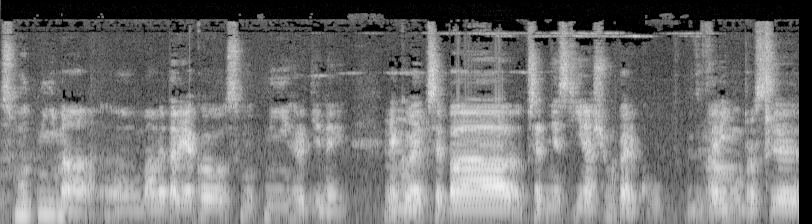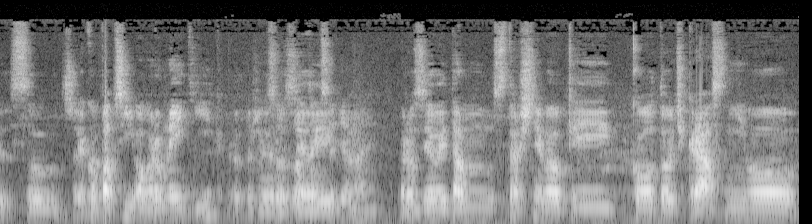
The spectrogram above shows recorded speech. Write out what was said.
smutnýma. Eh, Máme tady jako smutný hrdiny, jako Hmm. je třeba předměstí na Šumperku, No. kterýmu prostě jsou, Třeba. jako patří ohromný dík, protože Co za to, co rozjeli, dělají. Rozjeli tam strašně velký kolotoč krásného,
